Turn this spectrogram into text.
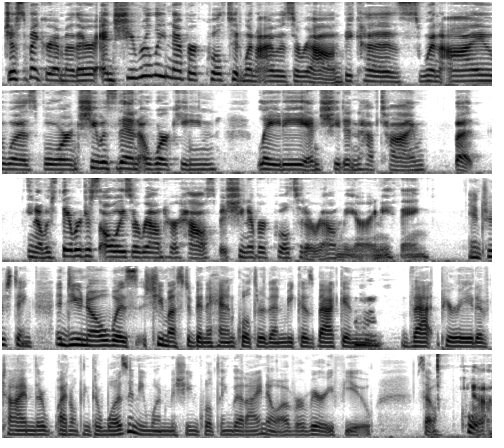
Just my grandmother. And she really never quilted when I was around because when I was born, she was then a working lady and she didn't have time. But, you know, they were just always around her house, but she never quilted around me or anything. Interesting. And do you know was she must have been a hand quilter then because back in mm-hmm. that period of time there I don't think there was anyone machine quilting that I know of or very few. So, cool. Yeah.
